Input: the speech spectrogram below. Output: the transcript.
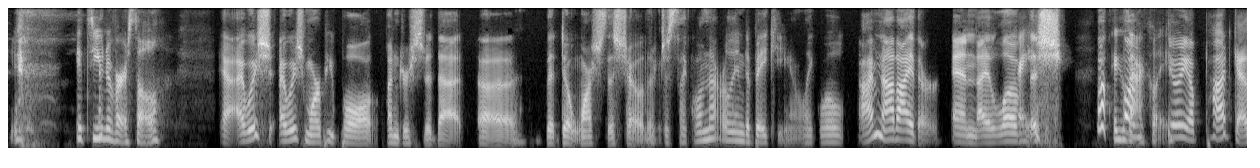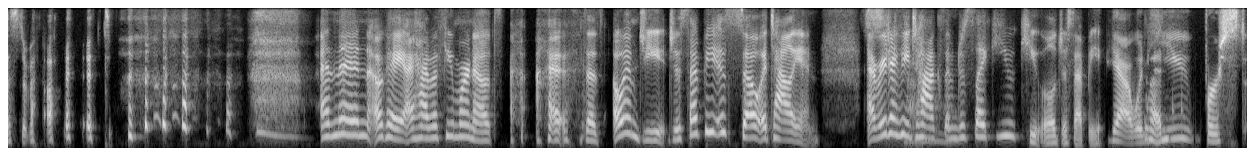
Yeah. It's universal. Yeah, I wish I wish more people understood that uh that don't watch this show. They're just like, well, I'm not really into baking. I'm like, well, I'm not either. And I love Right. this show. Exactly. I'm doing a podcast about it. And then, okay, I have a few more notes. it says, OMG, Giuseppe is so Italian. Every time he talks, I'm just like, you cute little Giuseppe. Yeah, when he first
